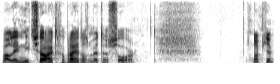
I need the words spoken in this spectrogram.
alleen niet zo uitgebreid als met een SOAR. Snap je?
